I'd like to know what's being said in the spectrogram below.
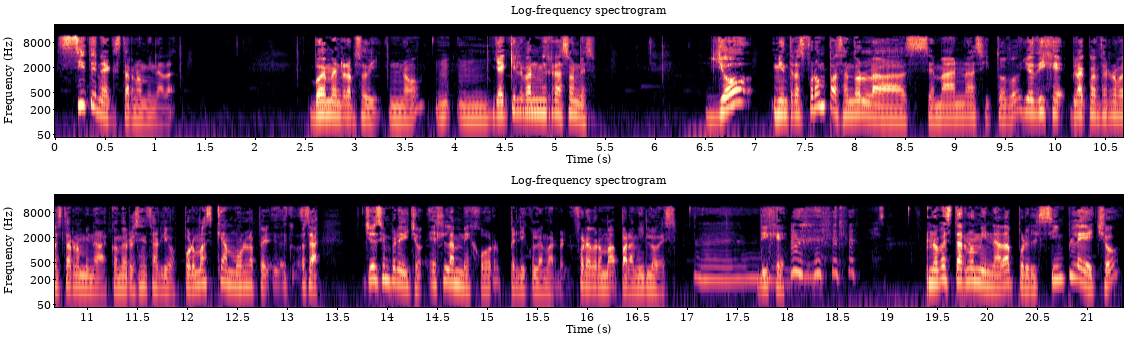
sí tenía que estar nominada. Bohemian Rhapsody no. Mm, mm. Y aquí le van mis razones. Yo, mientras fueron pasando las semanas y todo, yo dije, Black Panther no va a estar nominada cuando recién salió. Por más que amó la película, o sea, yo siempre he dicho, es la mejor película de Marvel. Fuera de broma, para mí lo es. Mm. Dije, no va a estar nominada por el simple hecho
